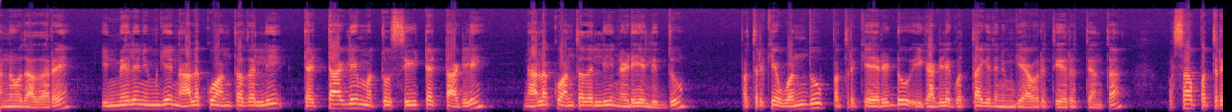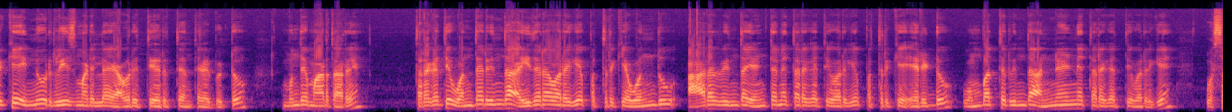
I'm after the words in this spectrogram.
ಅನ್ನೋದಾದರೆ, ಇನ್ಮೇಲೆ ನಿಮಗೆ ನಾಲ್ಕು ಹಂತದಲ್ಲಿ ಟೆಟ್ ಆಗಲಿ ಮತ್ತು ಸಿ ಟೆಟ್ ಆಗಲಿ ನಾಲ್ಕು ಹಂತದಲ್ಲಿ ನಡೆಯಲಿದ್ದು, ಪತ್ರಿಕೆ ಒಂದು, ಪತ್ರಿಕೆ ಎರಡು ಈಗಾಗಲೇ ಗೊತ್ತಾಗಿದೆ ನಿಮಗೆ ಯಾವ ರೀತಿ ಇರುತ್ತೆ ಅಂತ. ಹೊಸ ಪತ್ರಿಕೆ ಇನ್ನೂ ರಿಲೀಸ್ ಮಾಡಿಲ್ಲ ಯಾವ ರೀತಿ ಇರುತ್ತೆ ಅಂತ ಹೇಳಿಬಿಟ್ಟು ಮುಂದೆ ಮಾಡ್ತಾರೆ. ತರಗತಿ ಒಂದರಿಂದ ಐದರವರೆಗೆ ಪತ್ರಿಕೆ ಒಂದು, ಆರರಿಂದ ಎಂಟನೇ ತರಗತಿವರೆಗೆ ಪತ್ರಿಕೆ ಎರಡು, ಒಂಬತ್ತರಿಂದ ಹನ್ನೆರಡನೇ ತರಗತಿವರೆಗೆ ಹೊಸ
